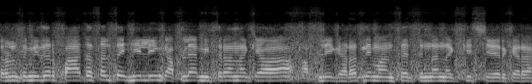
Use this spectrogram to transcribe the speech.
मित्रांनो तुम्ही जर पाहत असाल तर ही लिंक आपल्या मित्रांना किंवा आपली घरातली माणसं आहेत त्यांना नक्कीच शेअर करा.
